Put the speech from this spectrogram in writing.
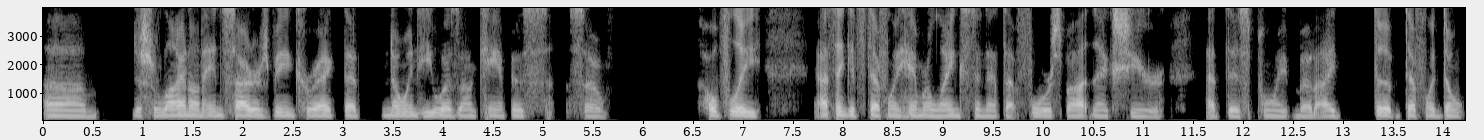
um, just relying on insiders being correct that knowing he was on campus. So hopefully, I think it's definitely him or Langston at that four spot next year at this point. But I definitely don't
